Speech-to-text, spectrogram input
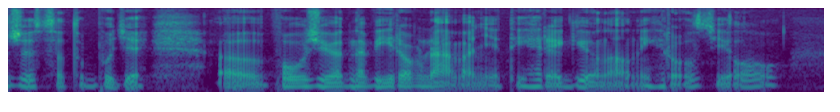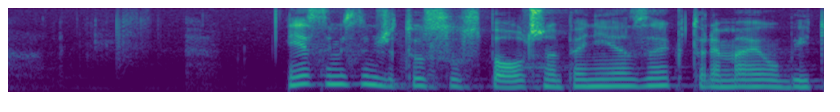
že sa to bude uh, používať na vyrovnávanie tých regionálnych rozdielov. Ja si myslím, že tu sú spoločné peniaze, ktoré majú byť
